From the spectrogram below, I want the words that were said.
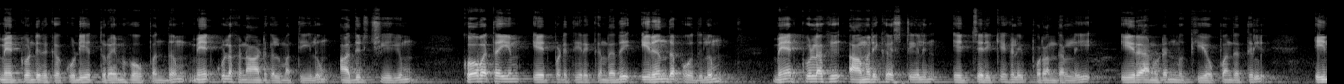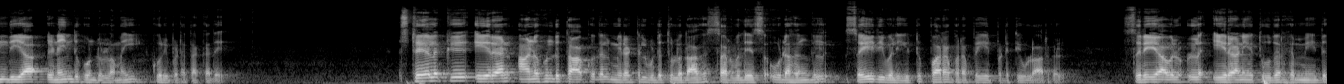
மேற்கொண்டிருக்கக்கூடிய துறைமுக ஒப்பந்தம் மேற்குலக நாடுகள் மத்தியிலும் அதிர்ச்சியையும் கோபத்தையும் ஏற்படுத்தியிருக்கின்றது. இருந்த போதிலும் மேற்குலகு அமெரிக்க ஸ்டீலின் எச்சரிக்கைகளை புறந்தள்ளி ஈரானுடன் முக்கிய ஒப்பந்தத்தில் இந்தியா இணைந்து கொண்டுள்ளமை குறிப்பிடத்தக்கது. ஸ்டேலுக்கு ஈரான் அணுகுண்டு தாக்குதல் மிரட்டல் விடுத்துள்ளதாக சர்வதேச ஊடகங்கள் செய்தி வெளியிட்டு பரபரப்பை ஏற்படுத்தியுள்ளார்கள். சிரியாவில் உள்ள ஈரானிய தூதரகம் மீது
